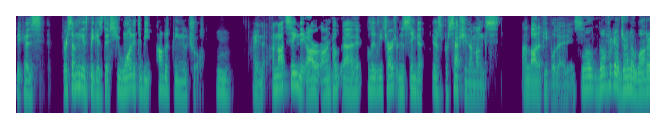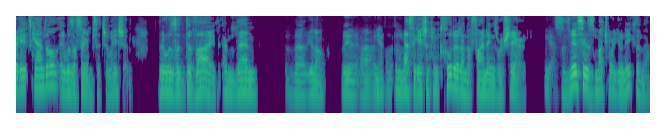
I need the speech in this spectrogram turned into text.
because for something as big as this, you want it to be publicly neutral. Hmm. And I'm not saying they are or aren't uh, politically charged. I'm just saying that there's a perception amongst a lot of people that it is. Well, don't forget during the Watergate scandal, it was the same situation. There was a divide, and then the you know the uh, Yeah. investigation concluded, and the findings were shared. yes. This is much more unique than that.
